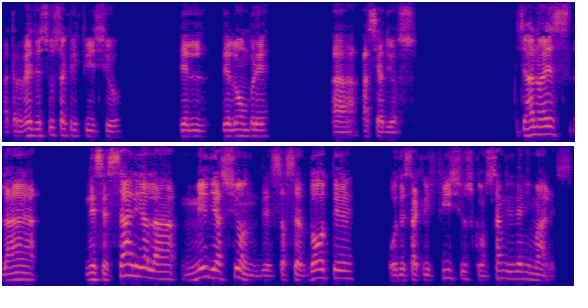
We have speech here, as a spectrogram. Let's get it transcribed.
a través de su sacrificio del, del hombre hacia Dios. Ya no es la necesaria la mediación de sacerdote o de sacrificios con sangre de animales.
